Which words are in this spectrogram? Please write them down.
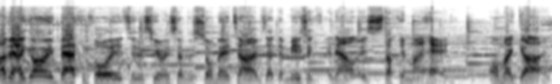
I mean, I'm going back and forth to this healing center so many times that the music now is stuck in my head. Oh my god.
